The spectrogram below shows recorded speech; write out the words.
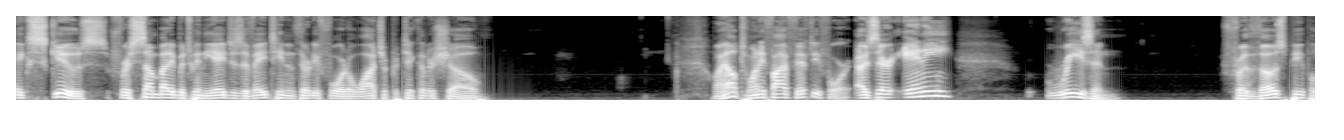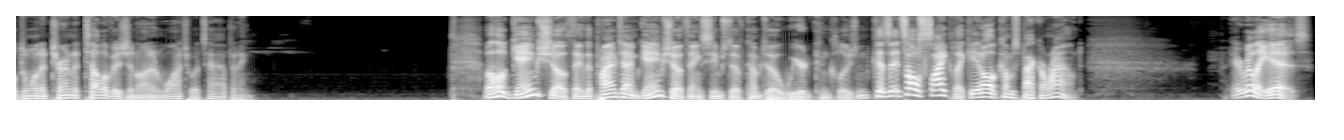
excuse for somebody between the ages of 18 and 34 to watch a particular show? Or hell, 25, 54. Is there any reason for those people to want to turn the television on and watch what's happening? The whole game show thing, the primetime game show thing, seems to have come to a weird conclusion because it's all cyclic. It all comes back around. It really is.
